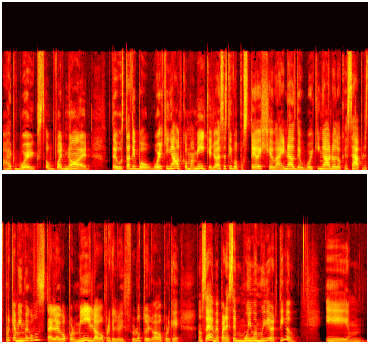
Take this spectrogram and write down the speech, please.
artworks o whatnot te gusta tipo working out como a mí, que yo a veces tipo posteo y que vainas de working out o lo que sea, pero es porque a mí me gusta y lo hago por mí, y lo hago porque lo disfruto y lo hago porque, no sé, me parece muy, muy, muy divertido. Y mm,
